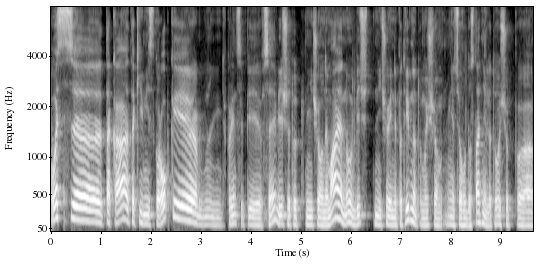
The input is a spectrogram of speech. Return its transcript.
Ось е, така, такий вміст коробки. В принципі, все. Більше тут нічого немає. Ну, більше нічого і не потрібно, тому що цього достатньо для того, щоб е,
